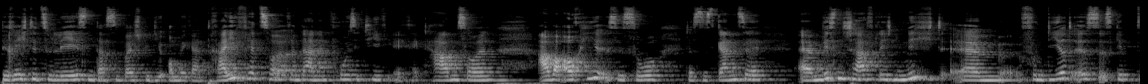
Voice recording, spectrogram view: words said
Berichte zu lesen, dass zum Beispiel die Omega-3-Fettsäuren da einen positiven Effekt haben sollen. Aber auch hier ist es so, dass das Ganze ähm, wissenschaftlich nicht ähm, fundiert ist. Es gibt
